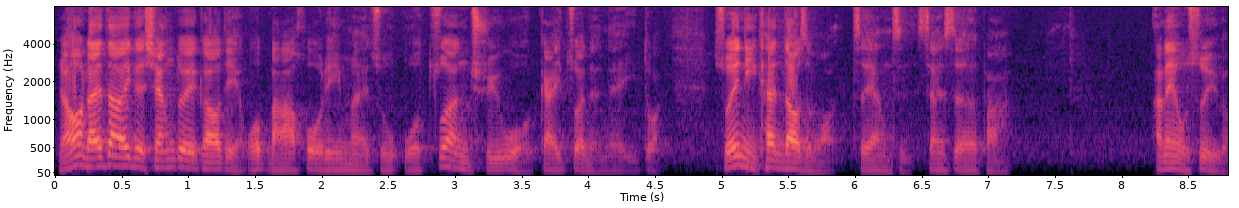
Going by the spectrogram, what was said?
然后来到一个相对高点，我把它获利卖出，我赚取我该赚的那一段。所以你看到什么这样子，三四二八，阿内有睡不？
